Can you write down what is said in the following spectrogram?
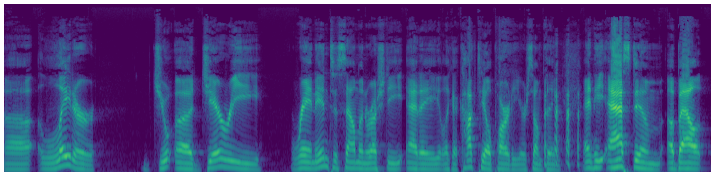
Uh, later, jo- uh, Jerry ran into Salman Rushdie at a like a cocktail party or something, and he asked him about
